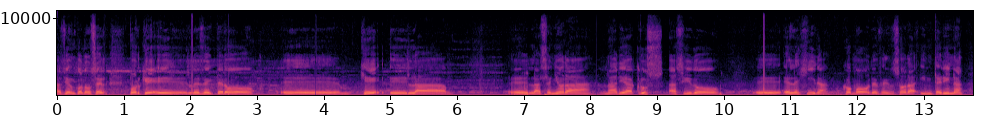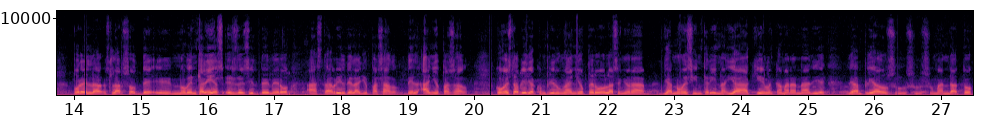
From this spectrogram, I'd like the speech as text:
haciendo conocer porque eh, les reitero eh, que la, la señora Nadia Cruz ha sido elegida como defensora interina por el lapso de 90 días, es decir, de enero hasta abril del año pasado, del año pasado. Con este abril ya cumplido un año, pero la señora ya no es interina, ya aquí en la Cámara nadie le ha ampliado su, su, mandato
